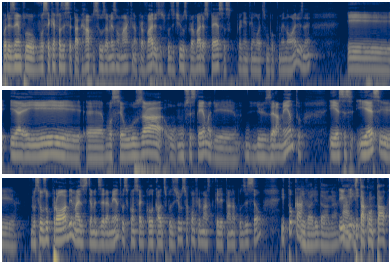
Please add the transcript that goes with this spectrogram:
por exemplo, você quer fazer setup rápido, você usa a mesma máquina para vários dispositivos, para várias peças, para quem tem lotes um pouco menores, né? E, e aí é, você usa um sistema de, de zeramento e esse, e esse você usa o probe mais o sistema de zeramento, você consegue colocar o dispositivo, só confirmar que ele está na posição e tocar. E validar, né? E- ah, e- está com tal,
